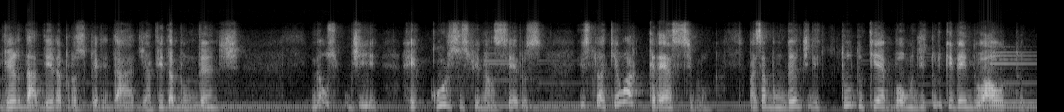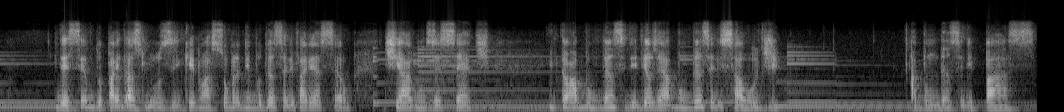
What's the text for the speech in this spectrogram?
verdadeira prosperidade, a vida abundante, não de recursos financeiros. Isto aqui é um acréscimo, mas abundante de tudo que é bom, de tudo que vem do alto, descendo do Pai das luzes, em quem não há sombra nem mudança de variação. Tiago 17. Então a abundância de Deus é a abundância de saúde, abundância de paz,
